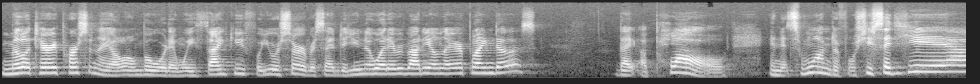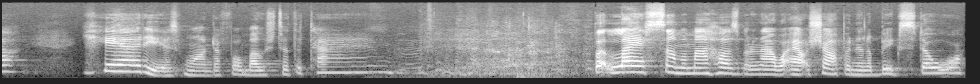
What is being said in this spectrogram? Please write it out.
military personnel on board and we thank you for your service. And do you know what everybody on the airplane does? They applaud and it's wonderful. She said, Yeah, yeah, it is wonderful most of the time. But last summer, my husband and I were out shopping in a big store,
